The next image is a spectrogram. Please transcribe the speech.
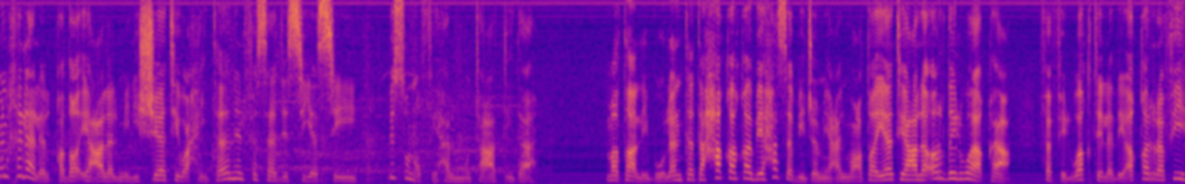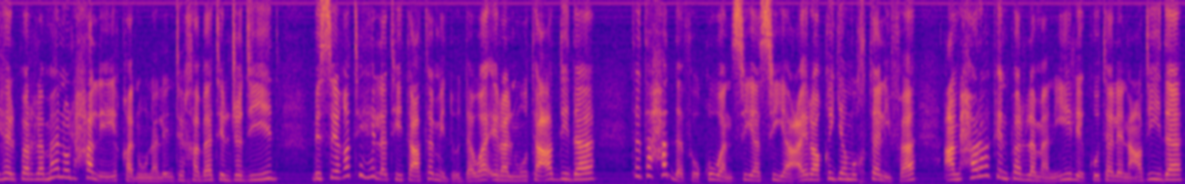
من خلال القضاء على الميليشيات وحيتان الفساد السياسي بصنوفها المتعددة. مطالب لن تتحقق بحسب جميع المعطيات على أرض الواقع ففي الوقت الذي أقر فيه البرلمان الحالي قانون الانتخابات الجديد بصيغته التي تعتمد الدوائر المتعددة تتحدث قوى سياسية عراقية مختلفة عن حراك برلماني لكتل عديدة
